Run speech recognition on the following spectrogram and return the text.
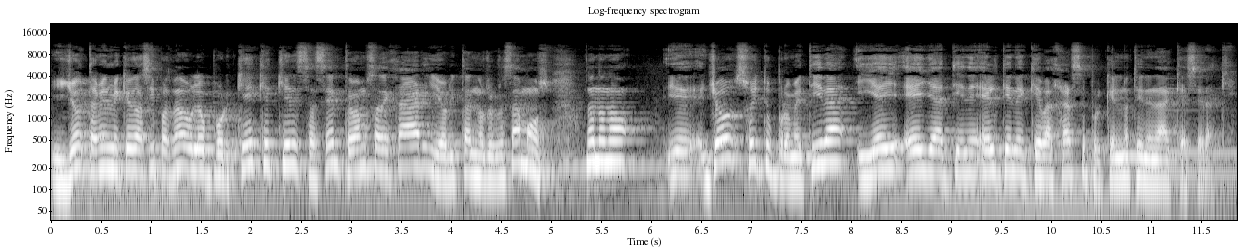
Y yo también me quedo así pasmado, le ¿por qué? ¿Qué quieres hacer? Te vamos a dejar y ahorita nos regresamos. No, no, no, yo soy tu prometida y ella tiene, él tiene que bajarse porque él no tiene nada que hacer aquí.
